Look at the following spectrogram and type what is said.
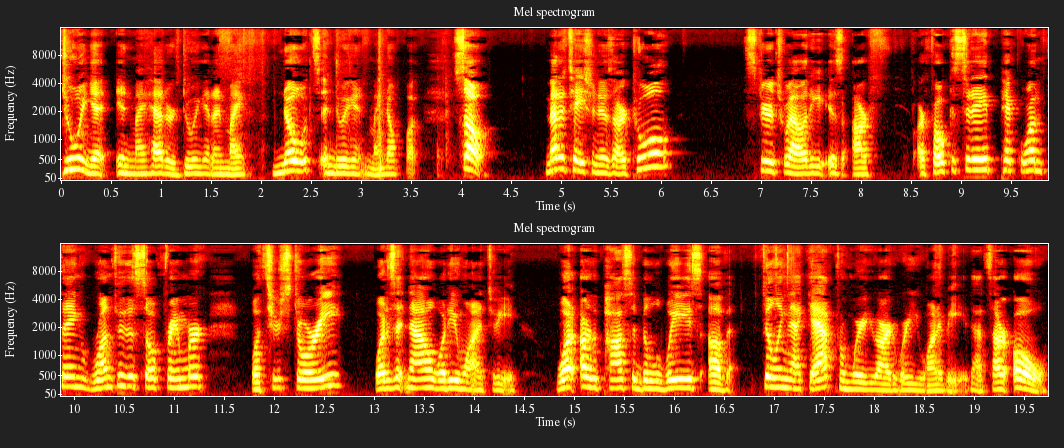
doing it in my head or doing it in my notes and doing it in my notebook. So meditation is our tool. Spirituality is our, our focus today. Pick one thing, run through the SOAP framework. What's your story? What is it now? What do you want it to be? What are the possible ways of filling that gap from where you are to where you want to be? That's our O,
